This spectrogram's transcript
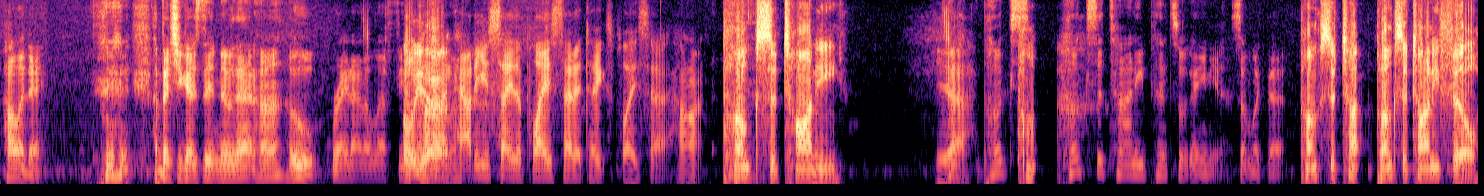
holiday. I bet you guys didn't know that, huh? Ooh, right out of left field. Oh, yeah. Hold on, How do you say the place that it takes place at? Hold on. Punxsutawney, Yeah. Punks, Pun- Punxsutawney, Pennsylvania, something like that. Punxsuta- Punxsutawney Phil,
